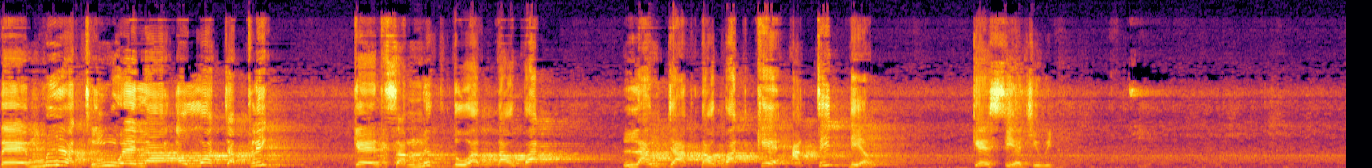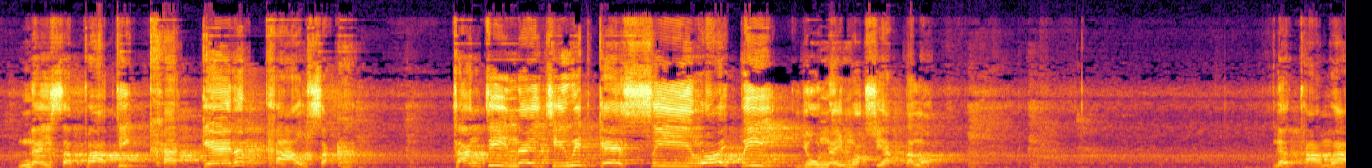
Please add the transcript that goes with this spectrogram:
แต่เมื่อถึงเวลาอัลลอฮ์จะพลิก แกสำนึกตัวเตาบัตหลังจากเตาบัตแค่อาทิตย์เดียว แกเสียชีวิต ในสภาพที่ขะแกนั้นขาวสะอาด ทั้งที่ในชีวิตแก 400 ปี อยู่ในมอสยักตลอด แล้วถามว่า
